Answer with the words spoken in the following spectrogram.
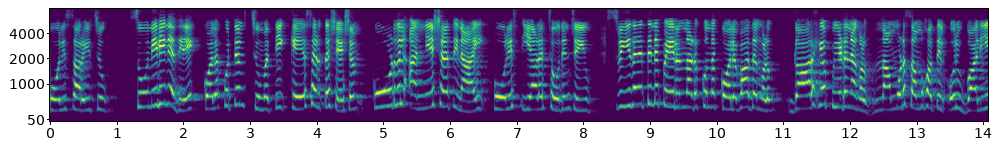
പോലീസ് അറിയിച്ചു. സുനിലിനെതിരെ കൊലക്കുറ്റം ചുമത്തി കേസെടുത്ത ശേഷം കൂടുതൽ അന്വേഷണത്തിനായി പോലീസ് ഇയാളെ ചോദ്യം ചെയ്യും. സ്ത്രീധനത്തിന്റെ പേരിൽ നടക്കുന്ന കൊലപാതകങ്ങളും ഗാർഹിക പീഡനങ്ങളും നമ്മുടെ സമൂഹത്തിൽ ഒരു വലിയ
